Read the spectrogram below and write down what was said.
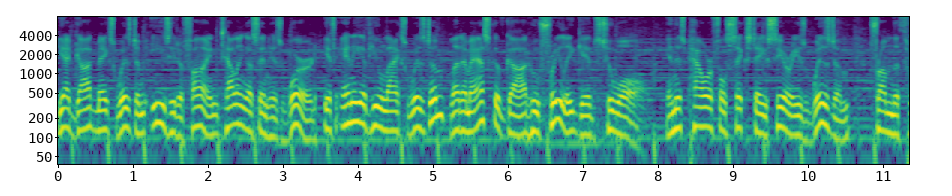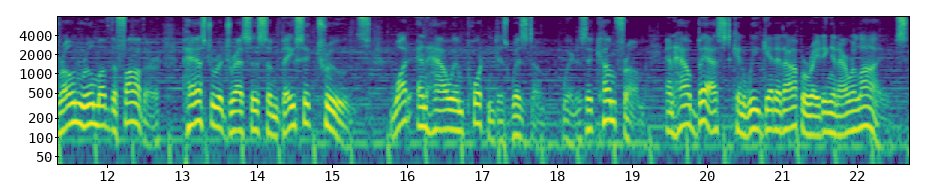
Yet God makes wisdom easy to find, telling us in His Word, If any of you lacks wisdom, let him ask of God who freely gives to all. In this powerful six day series, Wisdom from the Throne Room of the Father, Pastor addresses some basic truths. What and how important is wisdom? Where does it come from? And how best can we get it operating in our lives?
